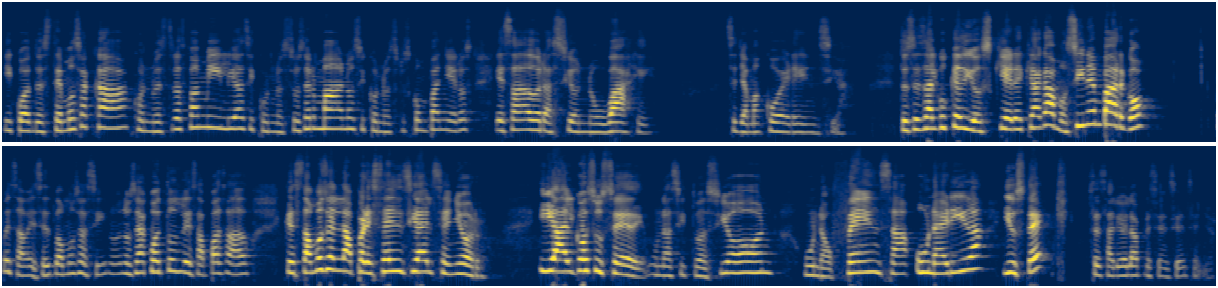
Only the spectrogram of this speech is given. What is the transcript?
Y cuando estemos acá con nuestras familias y con nuestros hermanos y con nuestros compañeros, esa adoración no baje. Se llama coherencia. Entonces es algo que Dios quiere que hagamos. Sin embargo, pues a veces vamos así, ¿no? No sé a cuántos les ha pasado que estamos en la presencia del Señor y algo sucede, una situación, una ofensa, una herida, y usted se salió de la presencia del Señor.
